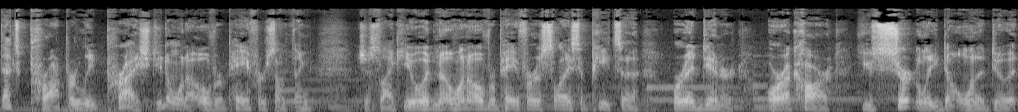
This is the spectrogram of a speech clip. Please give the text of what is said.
that's properly priced. You don't want to overpay for something, just like you wouldn't want to overpay for a slice of pizza or a dinner or a car. You certainly don't want to do it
